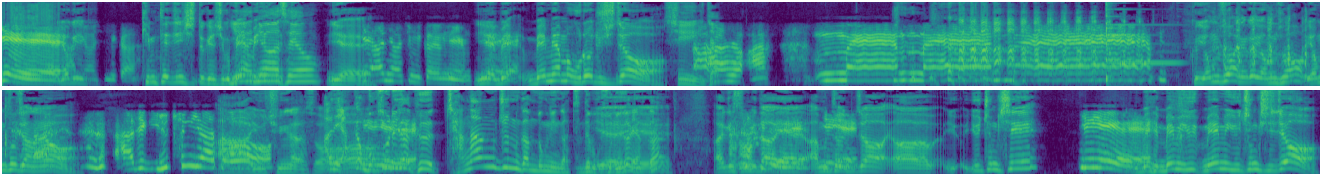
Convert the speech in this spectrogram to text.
예, 여기 안녕하십니까. 김태진 씨도 계시고 예, 매미- 안녕하세요. 예. 예, 안녕하십니까, 형님. 예, 매, 매미 한번 울어 주시죠. 시작. 아, 아, 맴, 맴, 맴. 그 염소 아닌가? 염소? 염소잖아요. 아직 유충이라서. 아, 유충이라서. 아니 약간 예, 목소리가 예. 그 장항준 감독님 같은데 목소리가 예, 예. 약간 알겠습니다. 아, 예. 예, 아무튼 예. 저 어, 유- 유충 씨? 예, 예, 예. 매, 매미 유- 매미 유충 씨죠?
